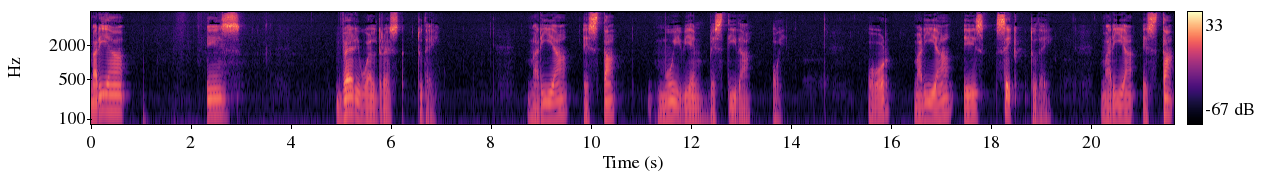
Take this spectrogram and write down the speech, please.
María is very well dressed today. María está muy bien vestida hoy. Or María is sick today. María está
